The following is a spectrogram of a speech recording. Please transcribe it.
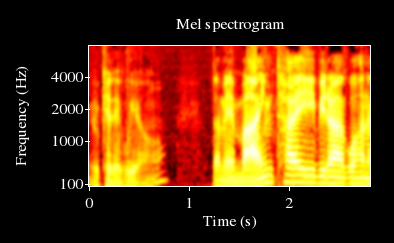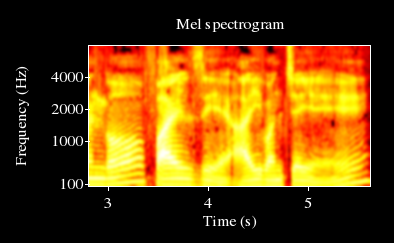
이렇게 되고요. 그 다음에 mime type이라고 하는 거 files의 i 번째에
